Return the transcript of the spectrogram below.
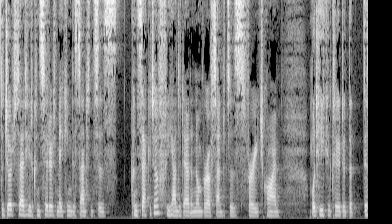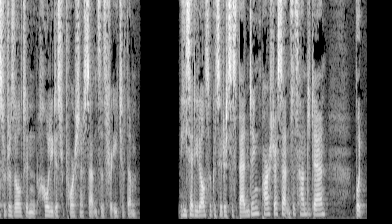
The judge said he had considered making the sentences consecutive. He handed down a number of sentences for each crime, but he concluded that this would result in wholly disproportionate sentences for each of them. He said he'd also considered suspending part of their sentences handed down, but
